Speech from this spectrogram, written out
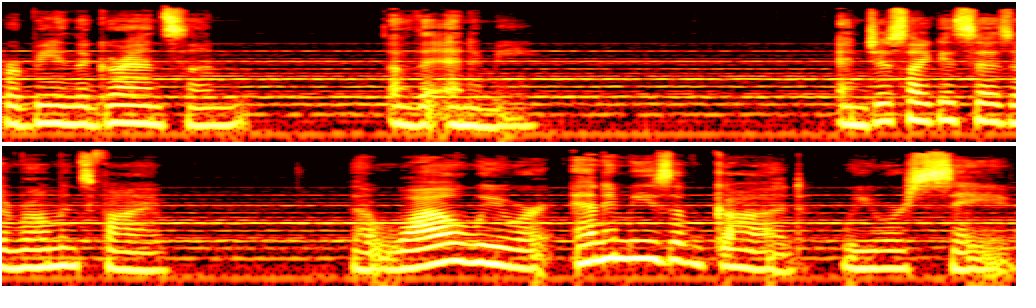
for being the grandson of the enemy. And just like it says in Romans 5, that while we were enemies of God, we were saved.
